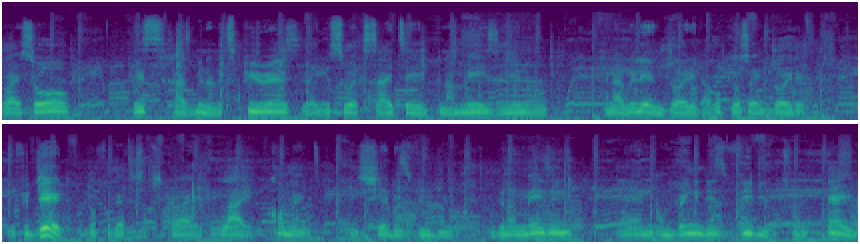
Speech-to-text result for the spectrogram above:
Right, so this has been an experience that has been so exciting and amazing, you know, and I really enjoyed it. I hope you also enjoyed it. If you did, don't forget to subscribe, like, comment, and share this video. It's been amazing, and I'm bringing this video to an end.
